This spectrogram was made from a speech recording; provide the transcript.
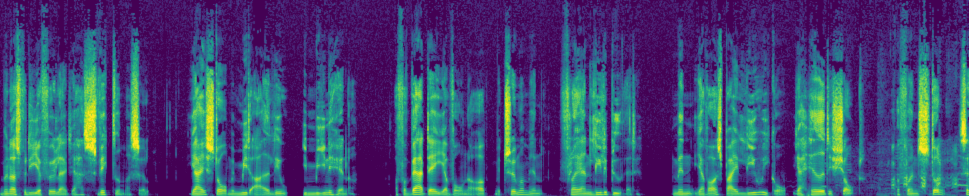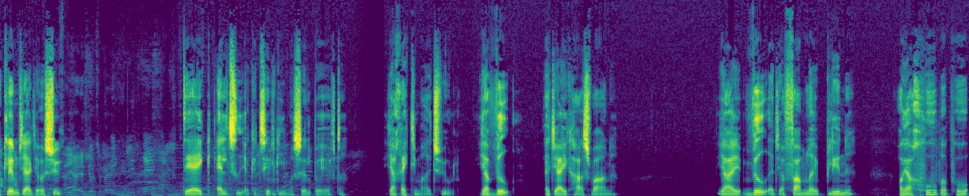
men også fordi jeg føler, at jeg har svigtet mig selv. Jeg står med mit eget liv i mine hænder. Og for hver dag, jeg vågner op med tømmermænd, fløjer jeg en lille bid af det. Men jeg var også bare i live i går. Jeg havde det sjovt. Og for en stund, så glemte jeg, at jeg var syg. Det er ikke altid, jeg kan tilgive mig selv bagefter. Jeg er rigtig meget i tvivl. Jeg ved, at jeg ikke har svarene. Jeg ved, at jeg famler i blinde, og jeg håber på,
